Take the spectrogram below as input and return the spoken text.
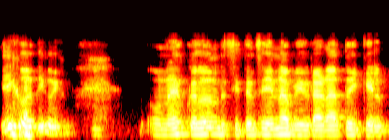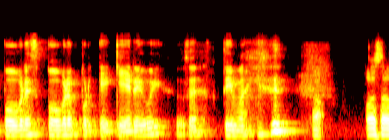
Hijo, digo, hijo. Una escuela donde sí te enseñan a vibrar alto y que el pobre es pobre porque quiere, güey. O sea, ¿te imaginas? O sea,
